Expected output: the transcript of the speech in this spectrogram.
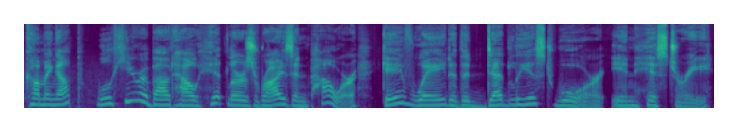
Coming up, we'll hear about how Hitler's rise in power gave way to the deadliest war in history.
